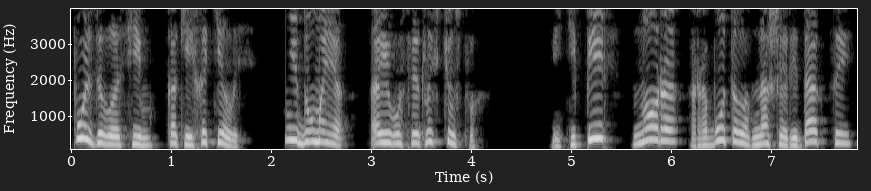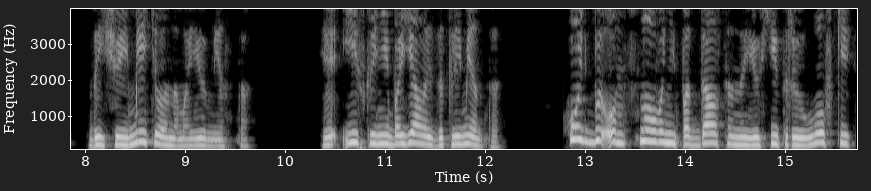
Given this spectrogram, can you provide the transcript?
пользовалась им, как ей хотелось, не думая о его светлых чувствах. И теперь Нора работала в нашей редакции, да еще и метила на мое место. Я искренне боялась за Климента. Хоть бы он снова не поддался на ее хитрые уловки,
